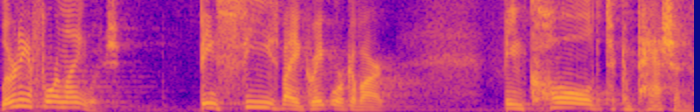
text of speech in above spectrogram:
Learning a foreign language, being seized by a great work of art, being called to compassion.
